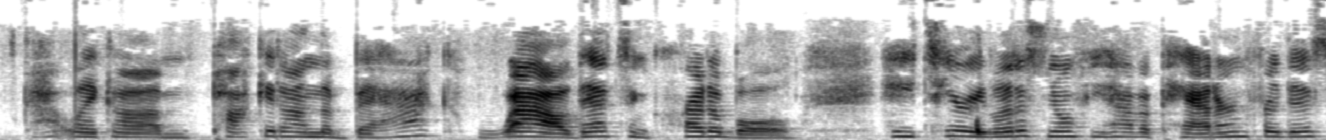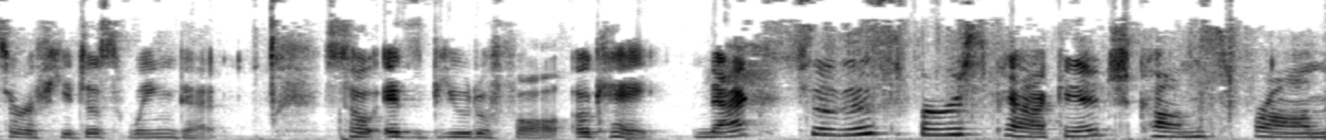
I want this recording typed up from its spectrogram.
It's got like a um, pocket on the back. Wow, that's incredible. Hey, Terry, let us know if you have a pattern for this or if you just winged it. So it's beautiful. Okay, next. So this first package comes from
